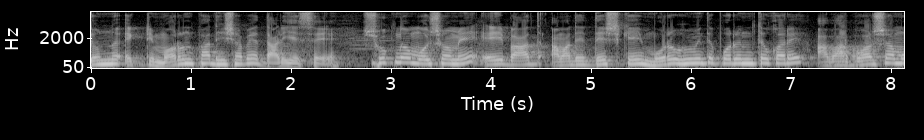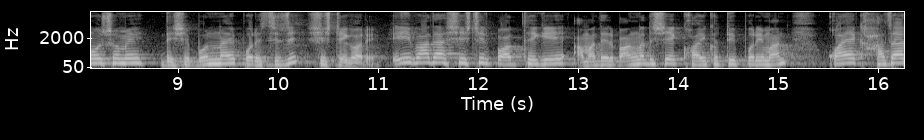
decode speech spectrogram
জন্য একটি মরণফাঁদ হিসাবে দাঁড়িয়েছে। শুকনো মৌসুমে এই বাঁধ আমাদের দেশকে মরুভূমিতে পরিণত করে আবার। বর্ষা মৌসুমে দেশে বন্যায় পরিস্থিতি সৃষ্টি করে। এই বাধা সৃষ্টির পর থেকে আমাদের বাংলাদেশে ক্ষয়ক্ষতির পরিমাণ কয়েক হাজার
